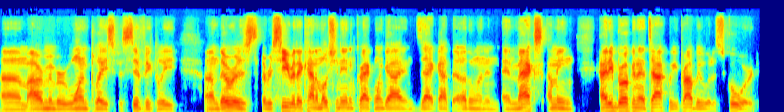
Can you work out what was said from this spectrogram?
Um, I remember one play specifically. Um, there was a receiver that kind of motioned in and cracked one guy, and Zach got the other one. And, and Max, I mean, had he broken that tackle, he probably would have scored.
